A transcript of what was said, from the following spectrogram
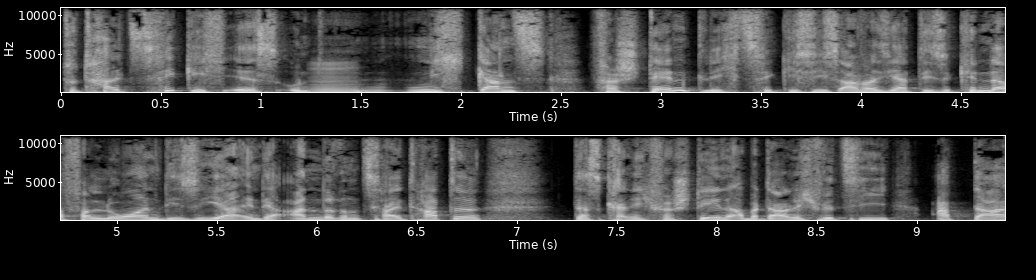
total zickig ist und n- nicht ganz verständlich zickig. Sie ist einfach, sie hat diese Kinder verloren, die sie ja in der anderen Zeit hatte. Das kann ich verstehen, aber dadurch wird sie ab da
